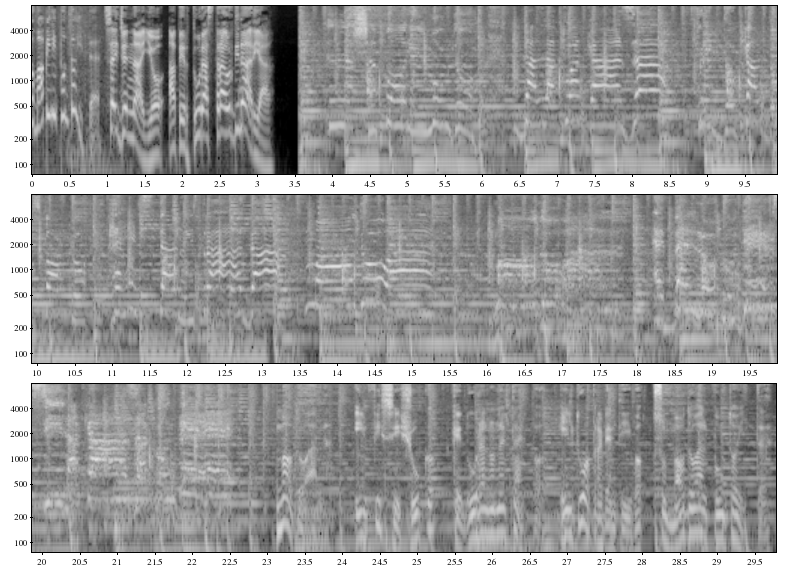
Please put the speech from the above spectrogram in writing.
automobili.it 6 gennaio, apertura straordinaria. Lascia fuori il mondo dalla tua casa. Freddo, caldo, sporco, restano in strada. Modoal, Modoal. È bello godersi la casa con te. Modoal. Infissi sciuco che durano nel tempo. Il tuo preventivo su modoal.it.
